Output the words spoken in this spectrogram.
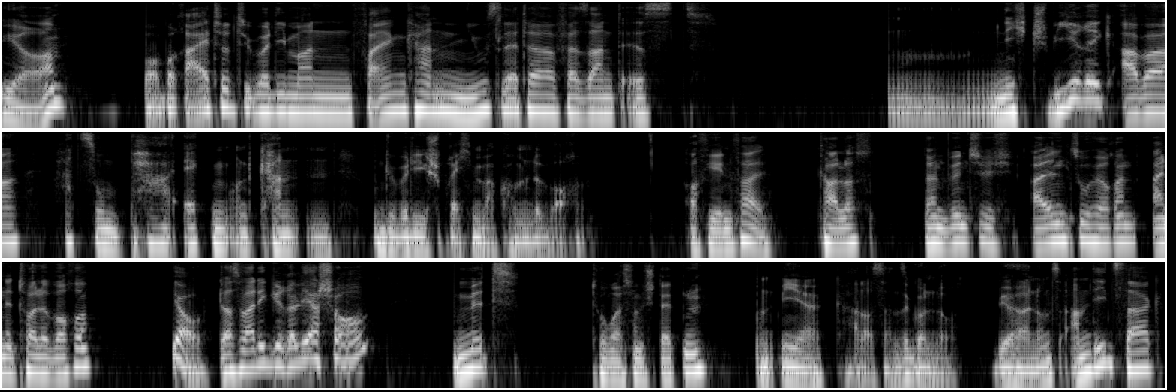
Ja, vorbereitet, über die man fallen kann. Newsletter-Versand ist mh, nicht schwierig, aber hat so ein paar Ecken und Kanten und über die sprechen wir kommende Woche. Auf jeden Fall. Carlos, dann wünsche ich allen Zuhörern eine tolle Woche. Jo, das war die Guerilla-Show mit Thomas von Stetten, und mir, Carlos Sansegundo. Wir hören uns am Dienstag.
